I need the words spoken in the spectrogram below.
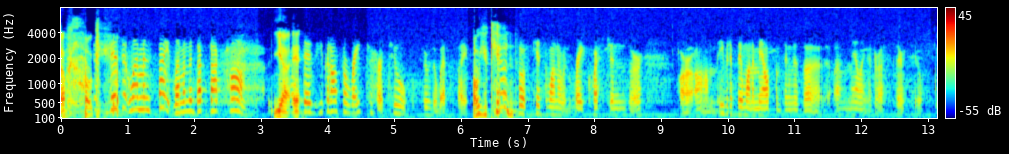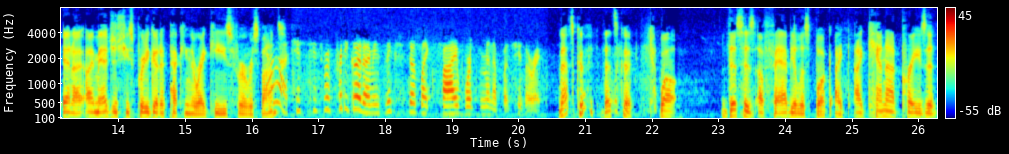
Oh, okay. Visit Lemon's site, lemontheduck.com. Yeah. eh, There's- You can also write to her too through the website. oh, you can. So if kids want to write questions or, or um, even if they want to mail something, there's a, a mailing address there too. And I, I imagine she's pretty good at pecking the right keys for a response. Yeah, she's she's pretty good. I mean, I think she does like five words a minute, but she's all right. That's good. That's good. Well, this is a fabulous book. I, I cannot praise it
